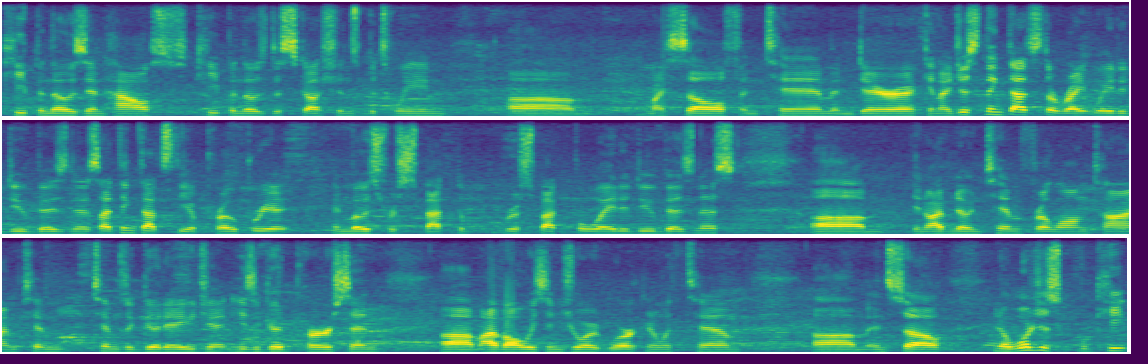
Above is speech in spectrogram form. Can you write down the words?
keeping those in house, keeping those discussions between um, myself and Tim and Derek. And I just think that's the right way to do business. I think that's the appropriate and most respect- respectful way to do business. Um, you know, I've known Tim for a long time. Tim Tim's a good agent. He's a good person. Um, I've always enjoyed working with Tim. Um, and so, you know, we'll just we'll keep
